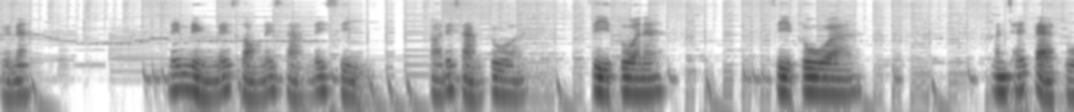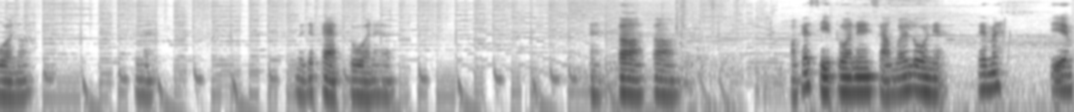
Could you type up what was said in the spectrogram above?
เดี๋ยวนะ ได้หนึ่งได้สองได้สามได้สี่อ๋อได้สามตัวสี่ตัวนะสี่ตัว มันใช้แปดตัวเนาะนะมันจะแปดตัวนะครับต่อต่อขอแค่สี่ตัวในสามร้อยโลเนี่ย ได้ไหม GM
